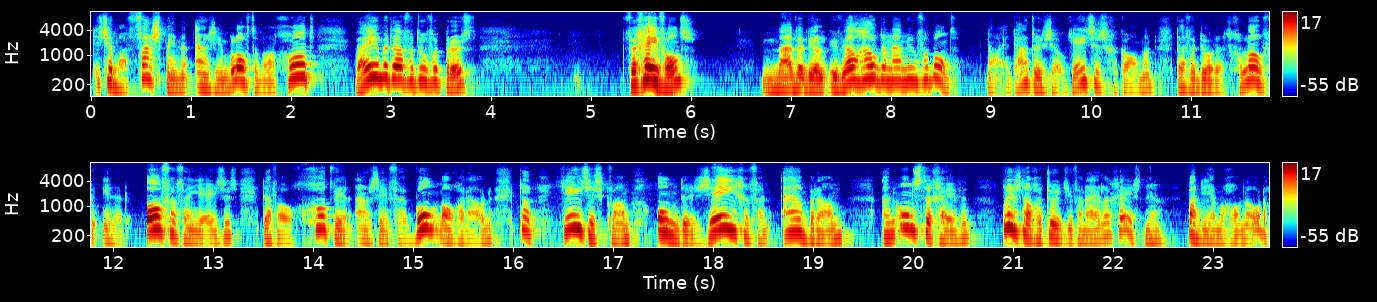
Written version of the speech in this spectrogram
zeg maar, vastbinden aan zijn belofte van God. Wij hebben het af en toe verprust. Vergeef ons, maar we willen u wel houden aan uw verbond. Nou, en daartoe is ook Jezus gekomen, dat we door het geloven in het offer van Jezus, dat we ook God weer aan zijn verbond mogen houden, dat Jezus kwam om de zegen van Abraham aan ons te geven, plus nog een toetje van de Heilige Geest. Ja. Want die hebben we gewoon nodig,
